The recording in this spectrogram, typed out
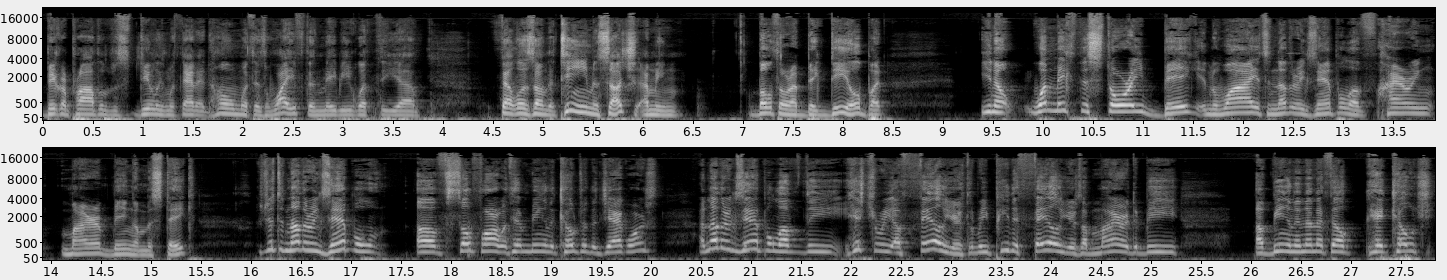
bigger problems dealing with that at home with his wife than maybe with the uh, fellas on the team and such. I mean, both are a big deal, but you know, what makes this story big and why it's another example of hiring Meyer being a mistake. It's just another example of so far with him being the coach of the Jaguars. Another example of the history of failures, the repeated failures of Meyer to be of being an NFL head coach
